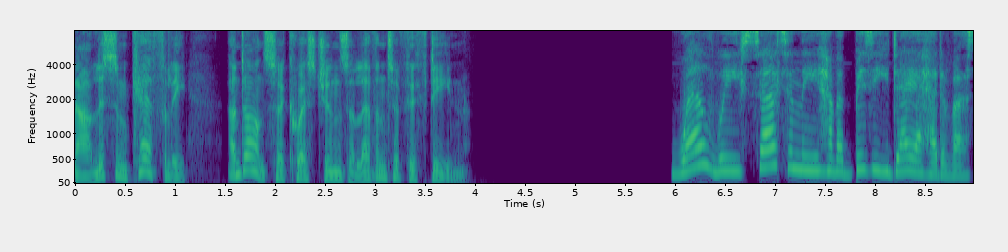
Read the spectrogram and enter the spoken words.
Now listen carefully and answer questions 11 to 15. Well, we certainly have a busy day ahead of us,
